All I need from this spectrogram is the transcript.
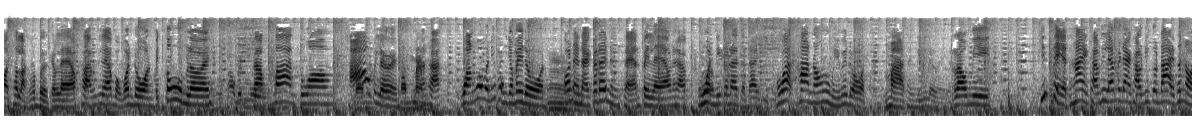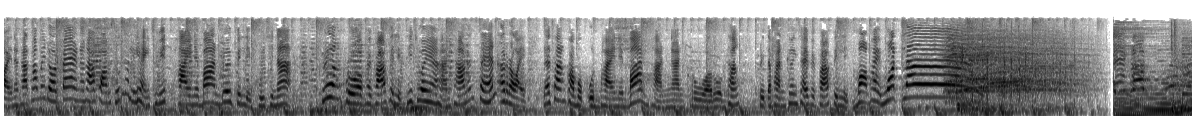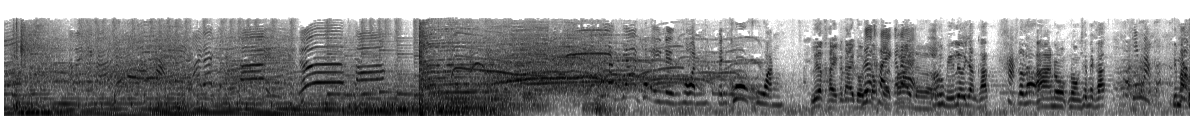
อดสลักระเบิดกันแล้ว ครั้งที่แล้วบอกว่าโดนไปตุ้มเลยเอาเป็นหมูกลับบ้านตัวเท้าไปเลยมอมแมมนะคะ หวังว่าวันนี้คงจะไม่โดน อืม เพราะไหนๆก็ได้หนึ่งแสนไปแล้วนะครับงวดนี้ก็น่าจะได้อีก เพราะว่าถ้าน้องลูกหมีไม่โดนมาทางนี้เลย เรามีพิเศษให้ครั้งที่แล้วไม่ได้คราวนี้ก็ได้ซะหน่อยนะคะ ถ้าไม่โดนแป้งนะคะ ความสุนทรีแห่งชีวิตภายในบ้านด้วยฟิลิปคูชิน่า เครื่องครัวไฟฟ้าฟิลิปที่ช่วยให้อาหารเช้านั้นแสนอร่อย และสร้างความอบอุ่นภายในบ้านผ่านงานครัว รวมทั้งผลิตภัณฑ์เครื่องใช้ไฟฟ้าฟิลิปมอบให้หมดเลยครับอะไรดีคะไม่ได้กันไปหนึ่งสองเรียกญาติเข้าไปอีกหนึ่งคนเป็นคู่ควง เลือกใครก็ได้โดยเลืไม่อกต้องใครเปิดก็ได้ป้ายเลย ลูกหมีเลือกยังครับค่ะ เลือกแล้วอ่าโหนงโหนงใช่ไหมครับ พี่หมักพี่หมัก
